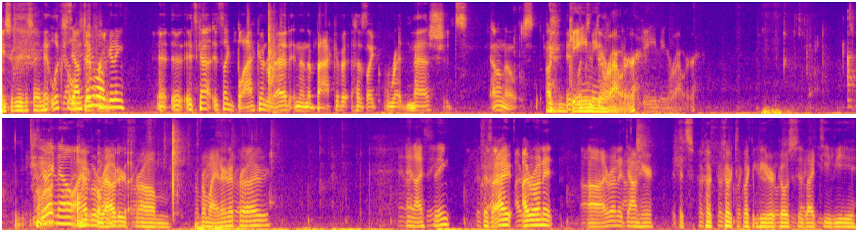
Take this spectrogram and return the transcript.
Basically the same. it looks a See, I'm little thinking about different. getting. It, it, it's got it's like black and red, and then the back of it has like red mesh. It's I don't know. It's, a looks gaming different. router. Gaming router. See, right now, I have a make- I'll make router from from my internet provider, and I think because I I run it uh, I run it down here. It's hooked, hooked to my computer. It goes to my TV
